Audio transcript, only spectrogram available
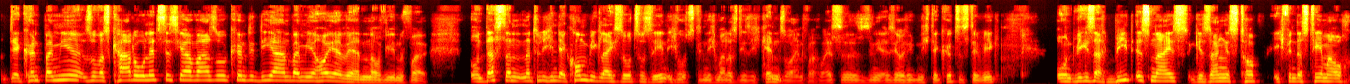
der könnte bei mir, so was Cardo letztes Jahr war, so könnte Dian bei mir heuer werden, auf jeden Fall. Und das dann natürlich in der Kombi gleich so zu sehen, ich wusste nicht mal, dass die sich kennen, so einfach, weißt du, das ist ja nicht der kürzeste Weg. Und wie gesagt, Beat ist nice, Gesang ist top. Ich finde das Thema auch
